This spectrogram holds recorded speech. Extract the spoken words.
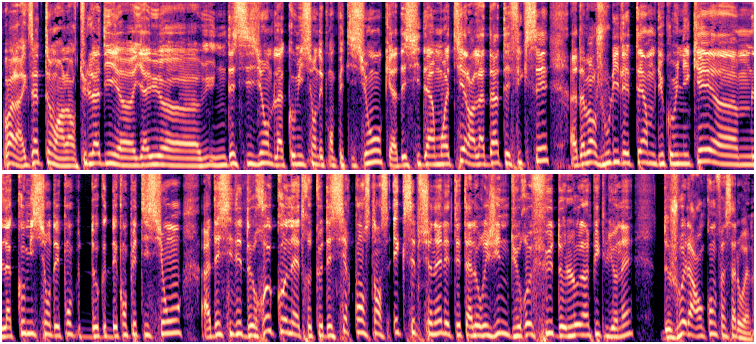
Voilà, exactement. Alors tu l'as dit, euh, il y a eu euh, une décision de la commission des compétitions qui a décidé à moitié. Alors la date est fixée. D'abord, je vous lis les termes du communiqué. Euh, la commission des, comp- de- des compétitions a décidé de reconnaître que des circonstances exceptionnelles étaient à l'origine du refus de l'Olympique lyonnais de jouer la rencontre face à l'OM.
